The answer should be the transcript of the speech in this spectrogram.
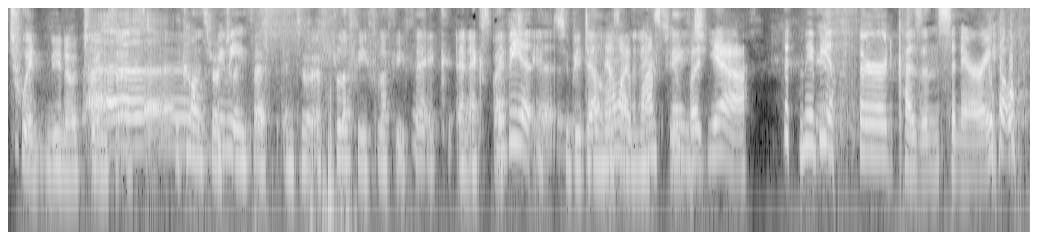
twin you know twincest. you can't throw Uh, maybe- twincest into a fluffy fluffy fake and expect Maybe it to be dealt with on I the next to, page. but yeah. Maybe a third cousin scenario.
